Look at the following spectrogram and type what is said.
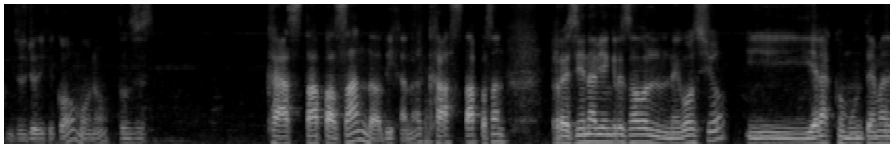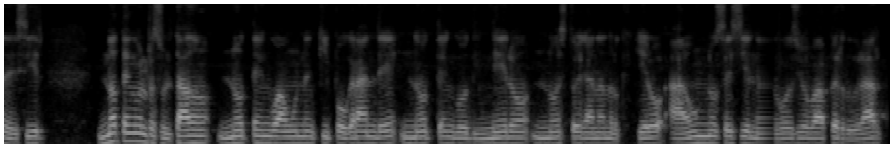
Entonces yo dije, ¿cómo, no? Entonces, ¿qué está pasando? Dije, ¿no? ¿Qué está pasando? Recién había ingresado al negocio y era como un tema de decir, no tengo el resultado, no tengo a un equipo grande, no tengo dinero, no estoy ganando lo que quiero, aún no sé si el negocio va a perdurar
